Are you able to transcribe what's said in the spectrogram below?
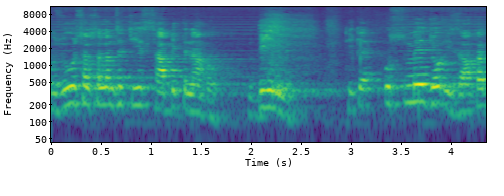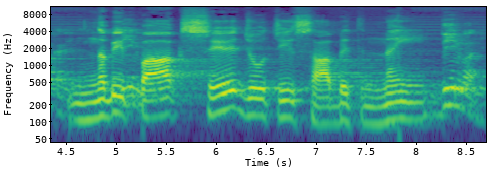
हजूर वसल्लम से चीज़ साबित ना हो दीन में ठीक है? उसमें जो इजाफा करे नबी पाक से जो चीज़ साबित नहीं। दीन वाली।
